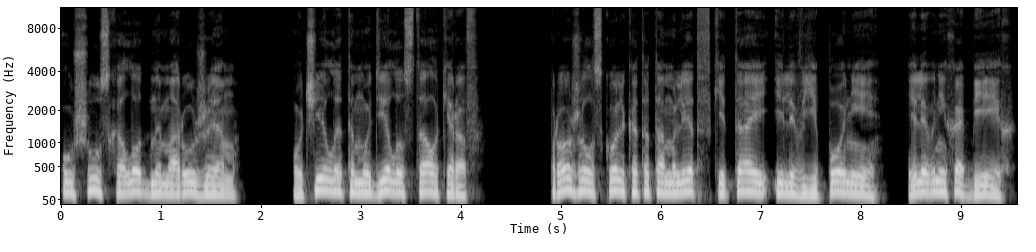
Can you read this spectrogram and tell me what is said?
ушу с холодным оружием, Учил этому делу сталкеров. Прожил сколько-то там лет в Китае или в Японии, или в них обеих.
